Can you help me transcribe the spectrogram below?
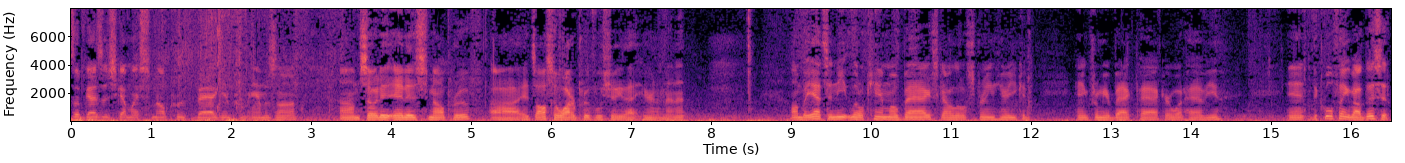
What's up, guys? I just got my smell-proof bag in from Amazon. Um, so it, it is smell-proof. Uh, it's also waterproof. We'll show you that here in a minute. Um, but yeah, it's a neat little camo bag. It's got a little string here you could hang from your backpack or what have you. And the cool thing about this, it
